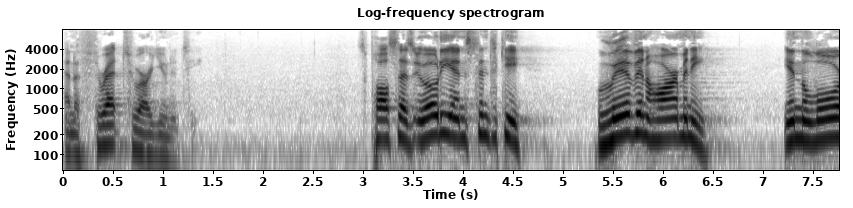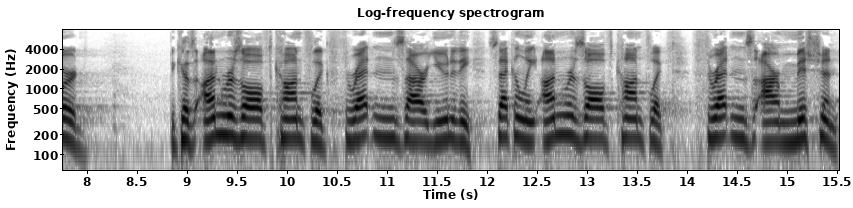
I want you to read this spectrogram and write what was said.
and a threat to our unity. So Paul says, Euodia and Syntyche live in harmony in the Lord because unresolved conflict threatens our unity. Secondly, unresolved conflict threatens our mission.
